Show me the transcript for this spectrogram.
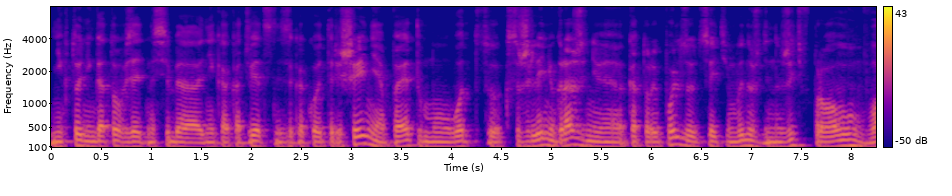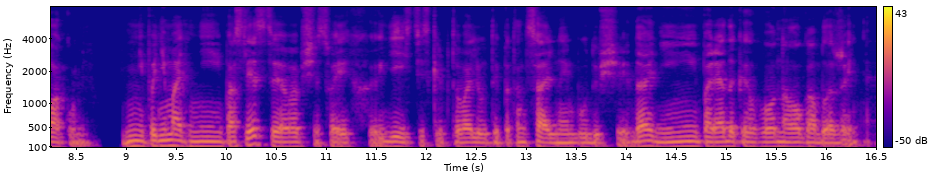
Никто не готов взять на себя никак ответственность за какое-то решение, поэтому вот, к сожалению, граждане, которые пользуются этим, вынуждены жить в правовом вакууме не понимать ни последствия вообще своих действий с криптовалютой, потенциальные будущие, да, ни порядок его налогообложения.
